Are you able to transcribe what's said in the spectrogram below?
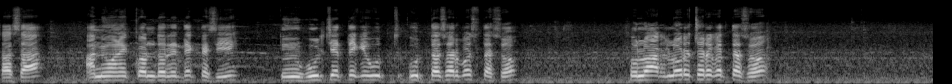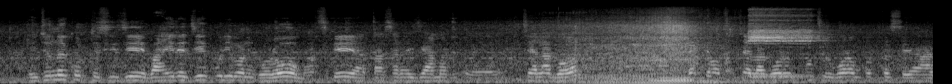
চাচা, আমি অনেকক্ষণ ধরে দেখতেছি, তুমি হুইল চেয়ার থেকে আর বসতাছ। হলো আর লড়াচড়া করতেছ। এই জন্যই করতেছি যে বাইরে যে পরিমাণ গরম আজকে, আর তাছাড়া এই যে আমার চেলা ঘর, দেখতে পাচ্ছি চেলা ঘর প্রচুর গরম করতেছে আর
